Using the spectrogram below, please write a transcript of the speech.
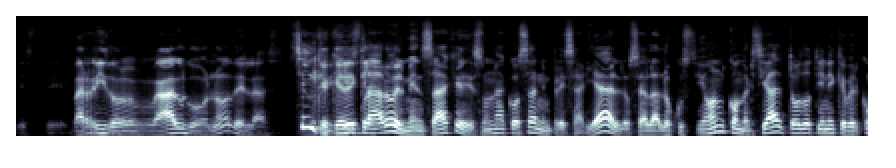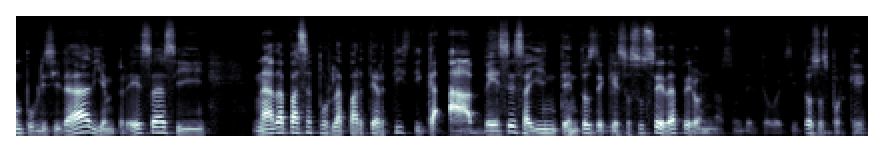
este, barrido algo, ¿no? De las... Sí, que, quede claro el mensaje, es una cosa empresarial, o sea, la locución comercial, todo tiene que ver con publicidad y empresas y nada pasa por la parte artística. A veces hay intentos de que eso suceda, pero no son del todo exitosos porque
